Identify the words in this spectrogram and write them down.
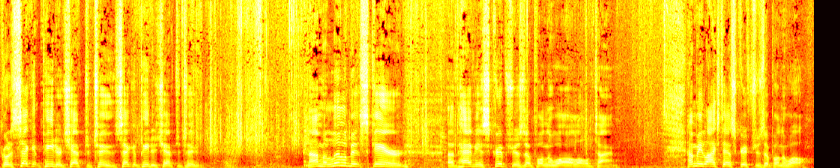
Go to 2 Peter chapter 2. 2 Peter chapter 2. Now, I'm a little bit scared of having scriptures up on the wall all the time. How many likes to have scriptures up on the wall?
